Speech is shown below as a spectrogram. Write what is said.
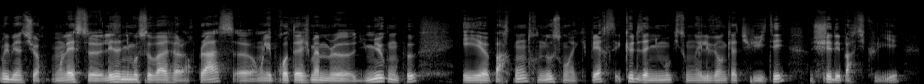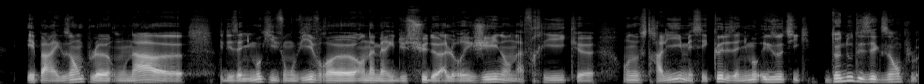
Oui, bien sûr. On laisse euh, les animaux sauvages à leur place, on les protège même du mieux qu'on peut. Et par contre, nous, ce qu'on récupère, c'est que des animaux qui sont élevés en captivité chez des particuliers. Et par exemple, on a euh, des animaux qui vont vivre euh, en Amérique du Sud à l'origine, en Afrique, euh, en Australie, mais c'est que des animaux exotiques. Donne-nous des exemples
